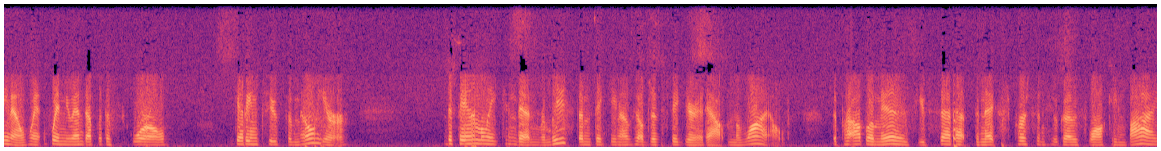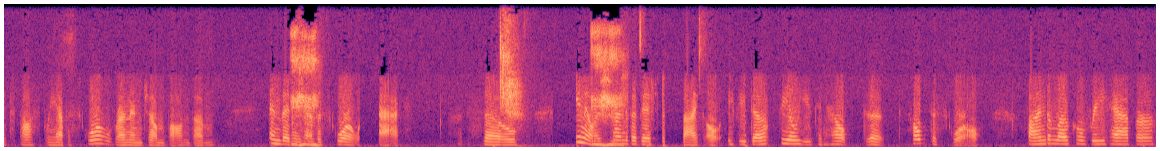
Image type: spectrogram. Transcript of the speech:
you know, when, when you end up with a squirrel getting too familiar, the family can then release them thinking, oh, he'll just figure it out in the wild. The problem is you've set up the next person who goes walking by to possibly have a squirrel run and jump on them, and then you mm-hmm. have a squirrel attack. So, you know, it's kind mm-hmm. of a vicious cycle. If you don't feel you can help the help the squirrel, find a local rehabber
